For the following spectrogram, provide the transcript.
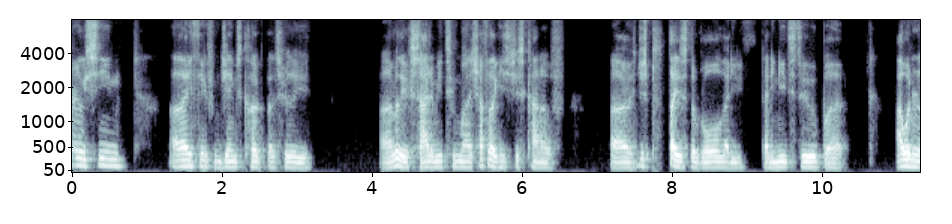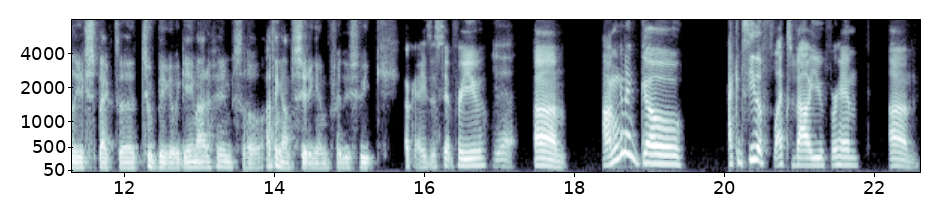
really seen uh, anything from James Cook that's really uh, really excited me too much. I feel like he's just kind of uh, just plays the role that he that he needs to, but I wouldn't really expect uh, too big of a game out of him. So I think I'm sitting him for this week. Okay, he's a sit for you. Yeah. Um, I'm gonna go. I can see the flex value for him. Um,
